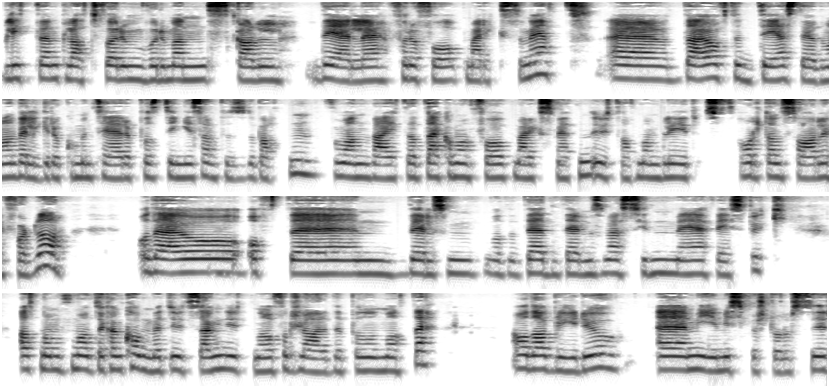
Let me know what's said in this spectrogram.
blitt en plattform hvor man skal dele for å få oppmerksomhet. Eh, Det er jo ofte det stedet man velger å kommentere på ting i samfunnsdebatten, for man vet at der kan man få oppmerksomheten uten at man blir holdt ansvarlig for det. Og det er jo Mm. ofte en del som, det er den delen som er synd med Facebook. At man på en måte kan komme med et utsagn uten å forklare det på noen måte. Og da blir det jo eh, mye misforståelser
